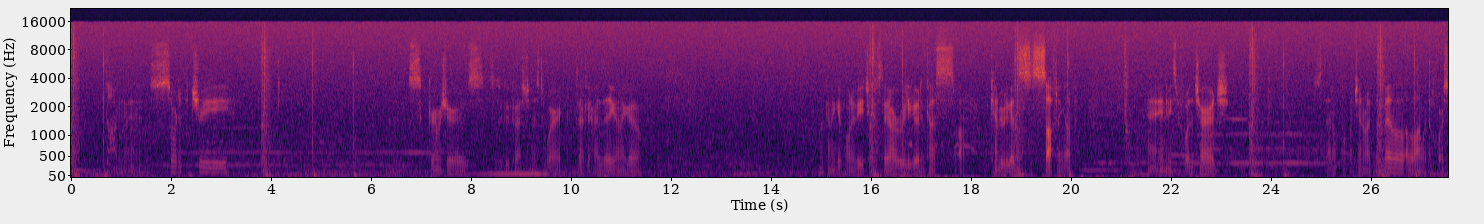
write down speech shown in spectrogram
And sword infantry. Skirmishers. This is a good question as to where exactly are they gonna go. I'm not gonna give one of each because they are really good and kind of well, they can be really good at softening up uh, enemies before the charge. So then I'll put my general in the middle along with the horses.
